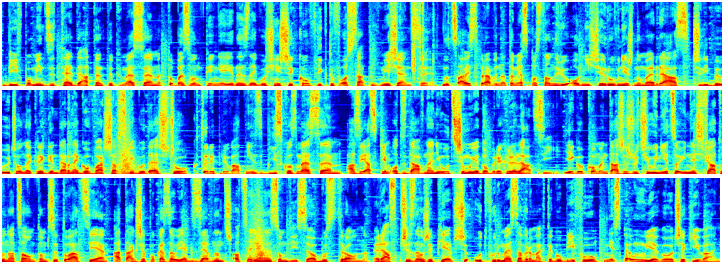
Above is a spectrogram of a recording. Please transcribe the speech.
Beef pomiędzy Ted a ten typ Mesem to bez wątpienia jeden z najgłośniejszych konfliktów ostatnich miesięcy. Do całej sprawy natomiast postanowił odnieść się również numer raz, czyli były członek legendarnego warszawskiego deszczu, który prywatnie jest blisko z Mesem, a z Jackiem od dawna nie utrzymuje dobrych relacji. Jego komentarze rzuciły nieco inne światło na całą tą sytuację, a także pokazał jak z zewnątrz oceniane są disy obu stron. Raz przyznał, że pierwszy utwór Mesa w ramach tego beefu nie spełnił jego oczekiwań.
